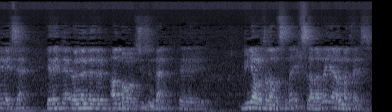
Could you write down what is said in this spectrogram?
gerekse gerekli önlemleri almamamız yüzünden eee, dünya ortalamasında ilk sıralarda yer almaktayız.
